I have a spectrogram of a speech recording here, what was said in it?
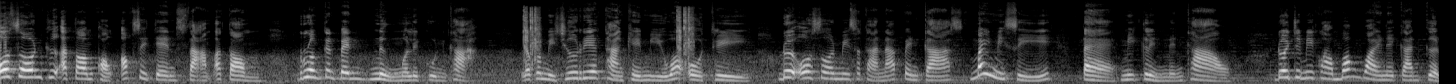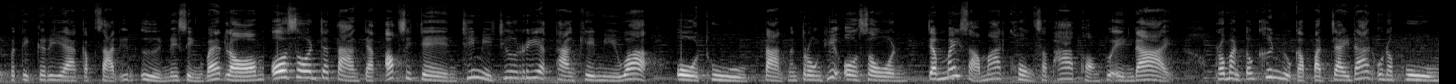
โอโซนคืออะตอมของออกซิเจน 3 อะตอม รวมกันเป็น 1 โมเลกุลค่ะ แล้วก็มีชื่อเรียกทางเคมีว่า O3 โดยโอโซนมีสถานะเป็นก๊าซไม่มีสี แต่มีกลิ่นเหม็นคาว โดยจะมีความว่องไวในการเกิดปฏิกิริยากับสารอื่น ๆ ในสิ่งแวดล้อม โอโซนจะต่างจากออกซิเจนที่มีชื่อเรียกทางเคมีว่า O2 ต่างกันตรงที่โอโซนจะไม่สามารถคงสภาพของตัวเองได้ เพราะมันต้องขึ้นอยู่กับปัจจัยด้านอุณหภูมิ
